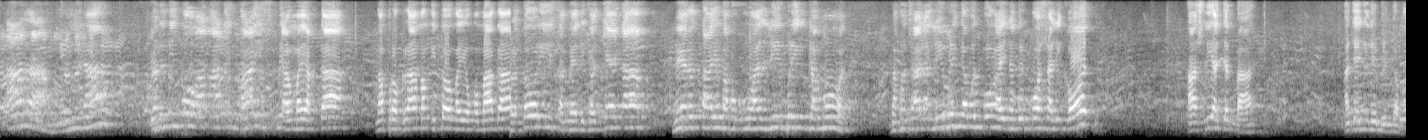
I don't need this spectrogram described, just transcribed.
Ara Molina, Ganun din po ang ating vice ang mayakda ng programang ito ngayong umaga. Laboratory sa medical check-up, meron tayo makukuha libreng gamot. Na kung saan ang libreng gamot po ay nandun po sa likod. Ashley, andyan ba? Andyan yung libreng gamot.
